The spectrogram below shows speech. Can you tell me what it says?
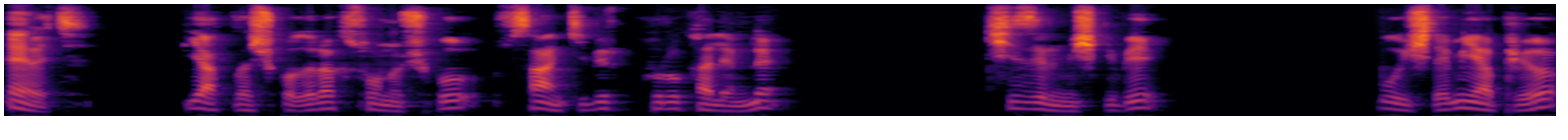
Evet. Yaklaşık olarak sonuç bu. Sanki bir kuru kalemle çizilmiş gibi bu işlemi yapıyor.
